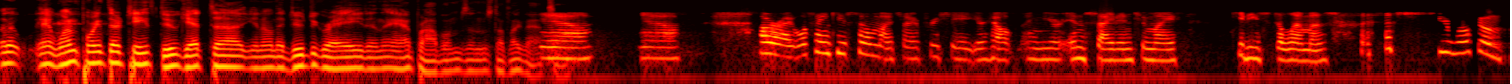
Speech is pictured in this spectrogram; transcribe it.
But at, at one point, their teeth do get, uh, you know, they do degrade and they have problems and stuff like that. so. yeah. Yeah. All right. Well, thank you so much. I appreciate your help and your insight into my kitty's dilemmas. You're welcome.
